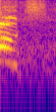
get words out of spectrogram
Crowds!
